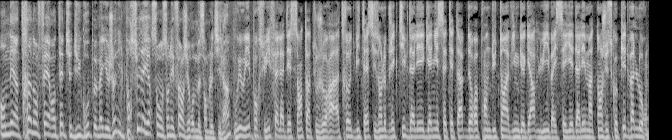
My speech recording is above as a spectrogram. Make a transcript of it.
emmener un train d'enfer en tête du groupe maillot jaune. Il poursuit d'ailleurs son, son effort, Jérôme, me semble-t-il. hein. Oui, oui, poursuit, fait la descente, hein, toujours à, à très haute vitesse. Ils ont l'objectif d'aller gagner cette étape, de reprendre du temps à Vingegaard. Lui, il va essayer d'aller maintenant jusqu'au pied de Val-Louron.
